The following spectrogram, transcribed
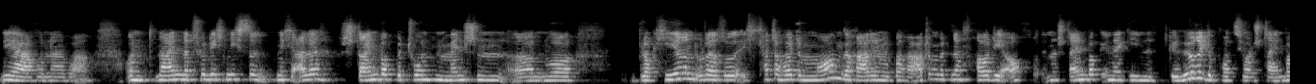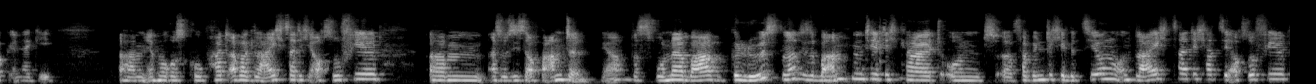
Ja, wunderbar. Und nein, natürlich nicht sind nicht alle Steinbock betonten Menschen äh, nur blockierend oder so. Ich hatte heute Morgen gerade eine Beratung mit einer Frau, die auch eine Steinbock-Energie, eine gehörige Portion Steinbock-Energie ähm, im Horoskop hat, aber gleichzeitig auch so viel, ähm, also sie ist auch Beamtin, ja, das ist wunderbar gelöst, ne, diese Beamtentätigkeit und äh, verbindliche Beziehungen und gleichzeitig hat sie auch so viel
